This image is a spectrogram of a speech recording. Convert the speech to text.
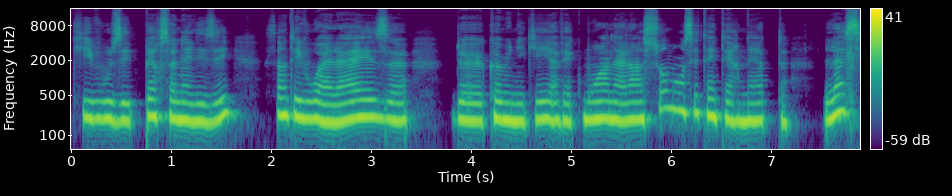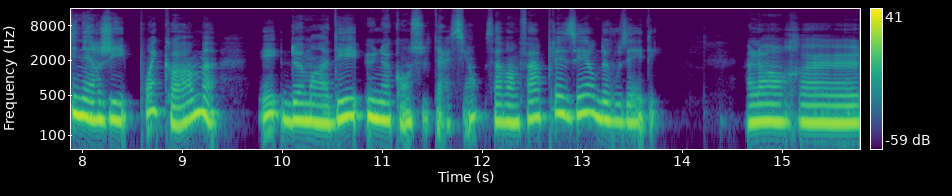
qui vous est personnalisée, Sentez-vous à l'aise de communiquer avec moi en allant sur mon site internet lasynergie.com et demander une consultation. Ça va me faire plaisir de vous aider. Alors, euh,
